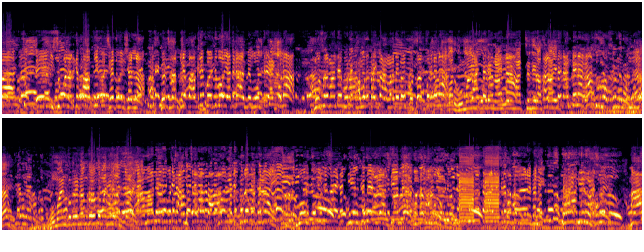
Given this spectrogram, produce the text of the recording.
বা ইস্যুপালারকে পাবলিক করে ছেড়ে দেবো ইনশাল্লাহ ছাব্বিশে পাবলিক করে দেবো মন্ত্রী রাখব না। মুসলমানদের ভোটে ক্ষমতা থাকবে আমাদের এবার প্রস্তাব করবে না। রাস্তায়। নামবে হ্যাঁ? হুমায়ুন কবিরের নাম করে মাঝে রাস্তায়। আমাদের চামচারা দালালের কোনো কথা নাই। কথা বলব কোনো তার সাথে কথা বলব না এখানে তারা যে আসবে আর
